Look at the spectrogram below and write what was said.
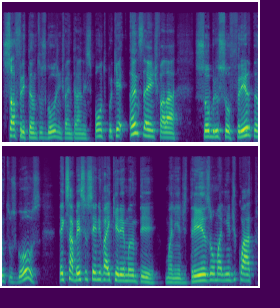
sofre tantos gols, a gente vai entrar nesse ponto, porque antes da gente falar sobre o sofrer tantos gols, tem que saber se o CN vai querer manter uma linha de três ou uma linha de quatro,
